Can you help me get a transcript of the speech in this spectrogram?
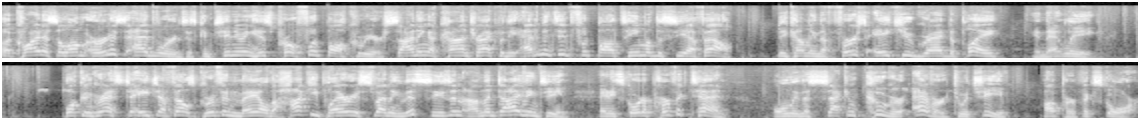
Aquinas alum Earnest Edwards is continuing his pro football career, signing a contract with the Edmonton football team of the CFL, becoming the first AQ grad to play in that league. Well, congrats to HFL's Griffin Mayo. The hockey player is spending this season on the diving team, and he scored a perfect 10, only the second Cougar ever to achieve a perfect score.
